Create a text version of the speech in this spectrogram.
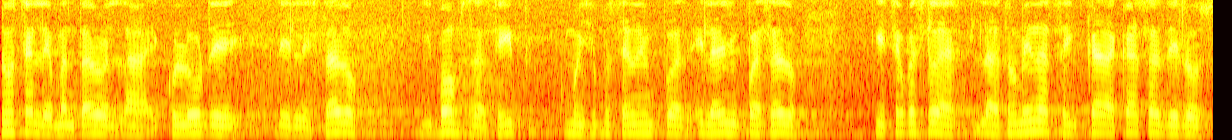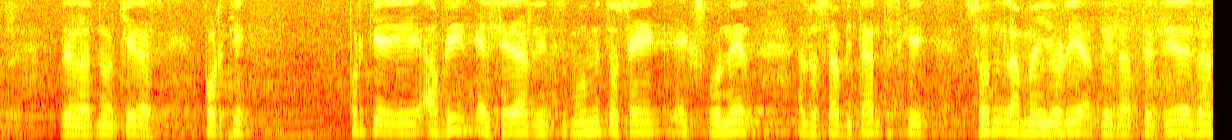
No se ha levantado el color de, del Estado y vamos a seguir como hicimos el año, pasado, que se las, las novenas en cada casa de, los, de las nocheras, porque porque abrir el CEDAR en este momento se exponer a los habitantes que son la mayoría de la tercera edad,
